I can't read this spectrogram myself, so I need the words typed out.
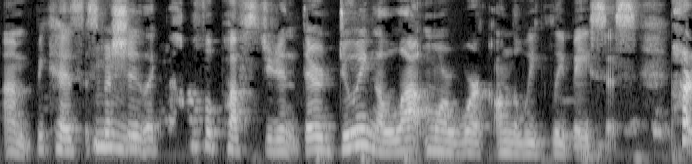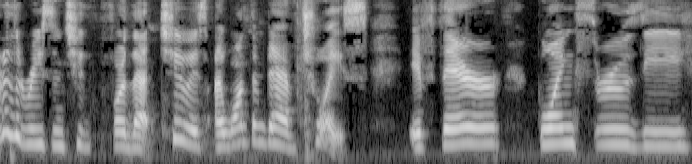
Um, because especially mm. like the Hufflepuff student, they're doing a lot more work on the weekly basis. Part of the reason to, for that too is I want them to have choice. If they're going through the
